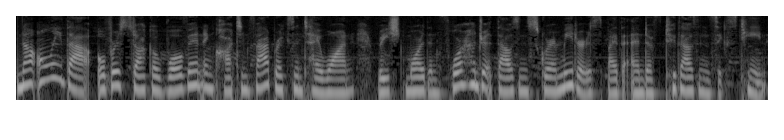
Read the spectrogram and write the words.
Not only that, overstock of woven and cotton fabrics in Taiwan reached more than 400,000 square meters by the end of 2016,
